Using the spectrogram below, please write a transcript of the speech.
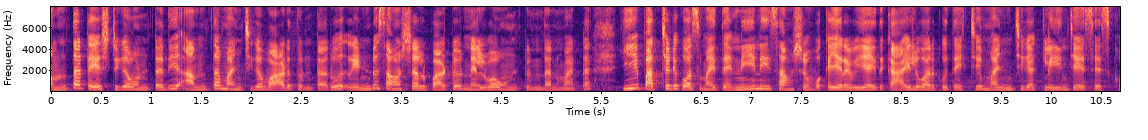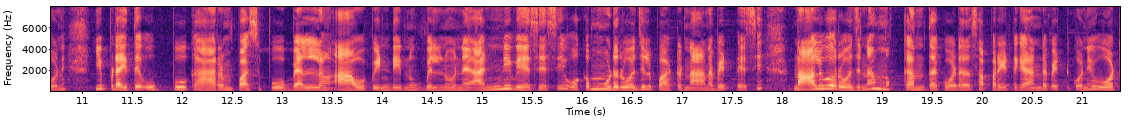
అంత టేస్ట్గా ఉంటుంది అంత మంచిగా వాడుతుంటారు. రెండు సంవత్సరాల పాటు నిల్వ ఉంటుందన్నమాట. ఈ పచ్చడి కోసం అయితే నేను ఈ సంవత్సరం ఒక ఇరవై ఐదు కాయల వరకు తెచ్చి మంచిగా క్లీన్ చేసేసుకొని ఇప్పుడైతే ఉప్పు కారం పసుపు బెల్లం ఆవు పిండి నువ్వుల నూనె అన్నీ వేసేసి ఒక మూడు రోజుల పాటు నానబెట్టేసి నాలుగో రోజున ముక్క అంతా కూడా సపరేట్గా ఎండబెట్టుకొని ఊట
